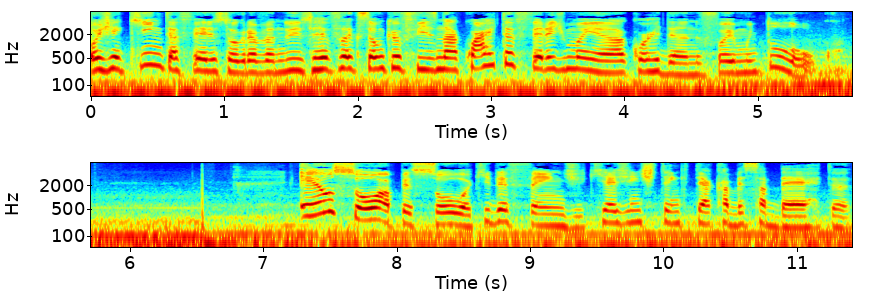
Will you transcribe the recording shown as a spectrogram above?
Hoje é quinta-feira, estou gravando isso. Reflexão que eu fiz na quarta-feira de manhã acordando foi muito louco. Eu sou a pessoa que defende que a gente tem que ter a cabeça aberta,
